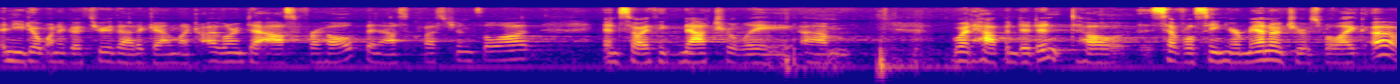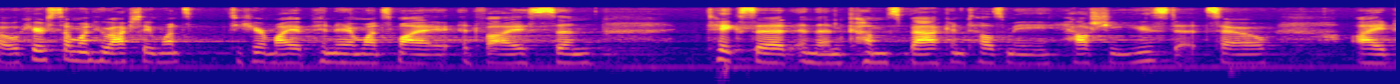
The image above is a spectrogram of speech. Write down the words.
and you don't want to go through that again. Like I learned to ask for help and ask questions a lot, and so I think naturally. Um, what happened at Intel, several senior managers were like, oh, here's someone who actually wants to hear my opinion, wants my advice, and takes it and then comes back and tells me how she used it. So I'd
